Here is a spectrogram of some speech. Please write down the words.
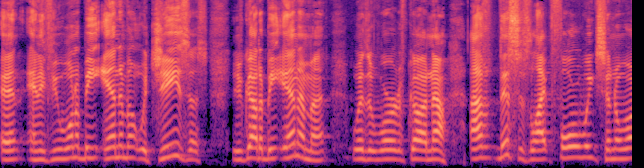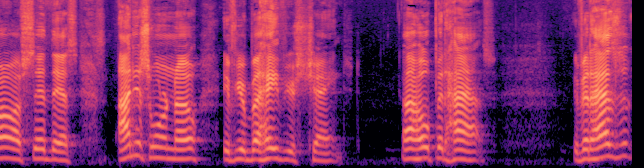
And, and if you want to be intimate with Jesus, you've got to be intimate with the Word of God. Now, I've, this is like four weeks in a row I've said this. I just want to know if your behavior's changed. I hope it has. If it hasn't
